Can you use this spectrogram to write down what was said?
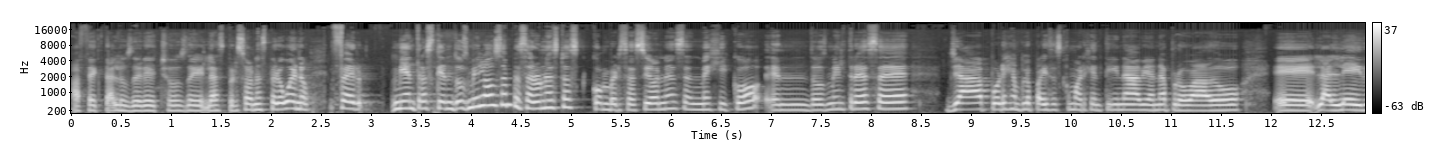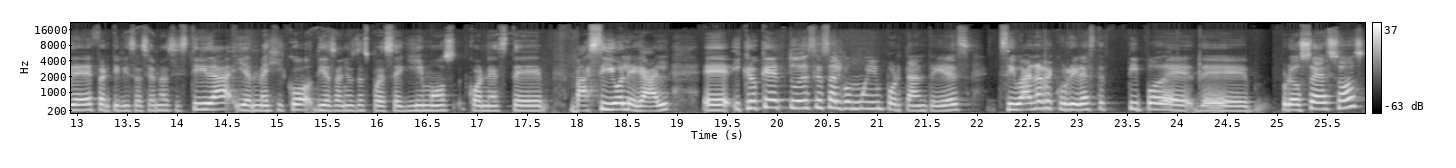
afecta los derechos de las personas. Pero bueno, Fer, mientras que en 2011 empezaron estas conversaciones en México, en 2013 ya, por ejemplo, países como Argentina habían aprobado eh, la ley de fertilización asistida y en México, 10 años después, seguimos con este vacío legal. Eh, y creo que tú decías algo muy importante y es, si van a recurrir a este tipo de, procesos,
